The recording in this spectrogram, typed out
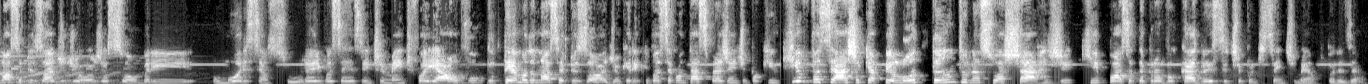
Nosso episódio de hoje é sobre humor e censura e você recentemente foi alvo do tema do nosso episódio. Eu queria que você contasse pra gente um pouquinho o que você acha que apelou tanto na sua charge que possa ter provocado esse tipo de sentimento, por exemplo.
